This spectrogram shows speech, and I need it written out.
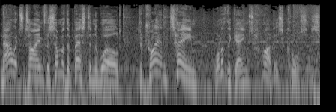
Now it's time for some of the best in the world to try and tame one of the game's hardest courses.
